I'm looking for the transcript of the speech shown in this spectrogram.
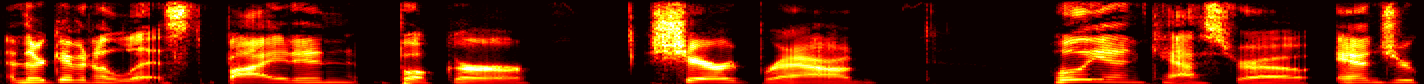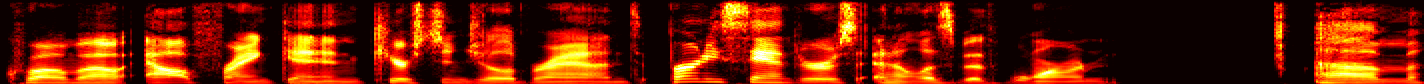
and they're given a list Biden, Booker, Sherrod Brown, Julian Castro, Andrew Cuomo, Al Franken, Kirsten Gillibrand, Bernie Sanders, and Elizabeth Warren. Um,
